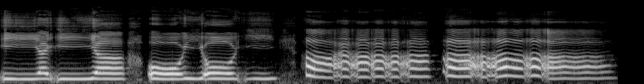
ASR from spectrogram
咿呀咿呀，哦咿哦咿，啊啊啊啊啊啊啊啊啊！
